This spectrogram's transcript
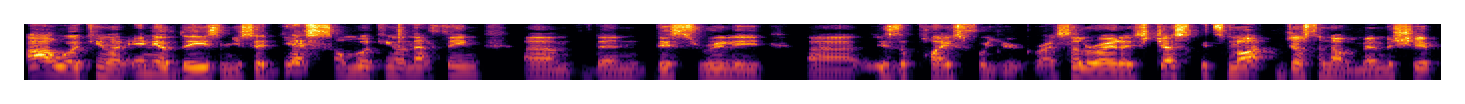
are working on any of these and you said yes i'm working on that thing um, then this really uh, is the place for you right accelerator it's just it's not just another membership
